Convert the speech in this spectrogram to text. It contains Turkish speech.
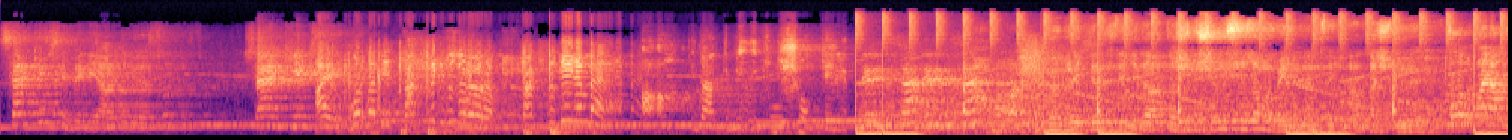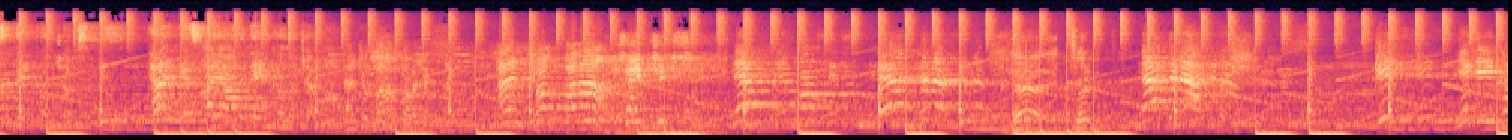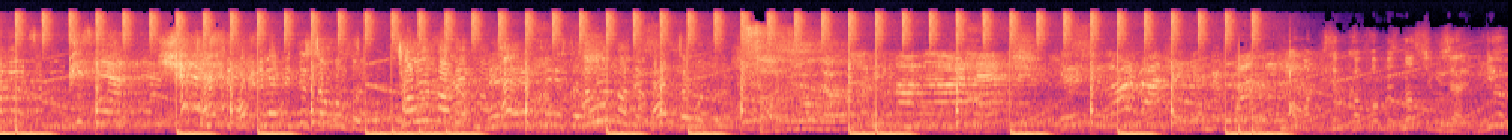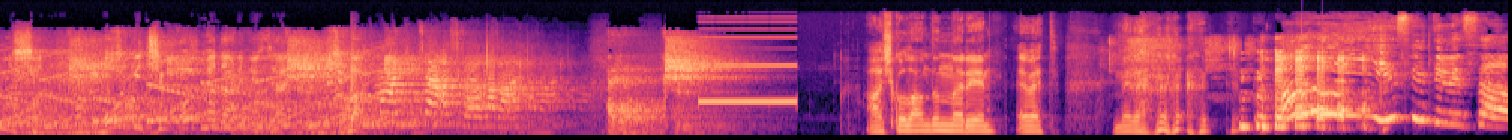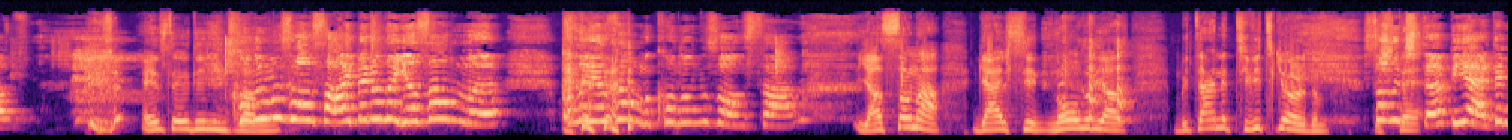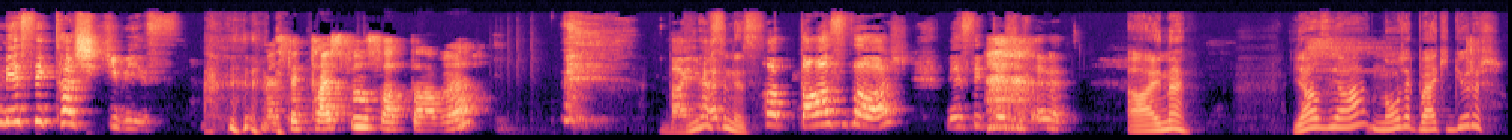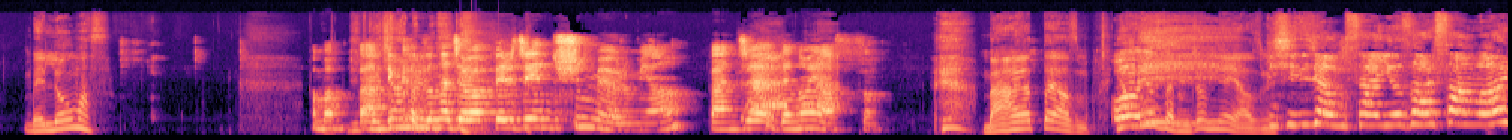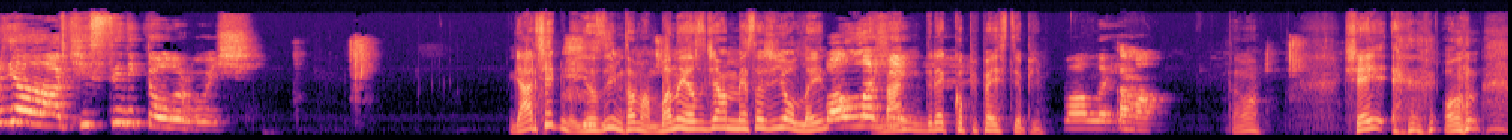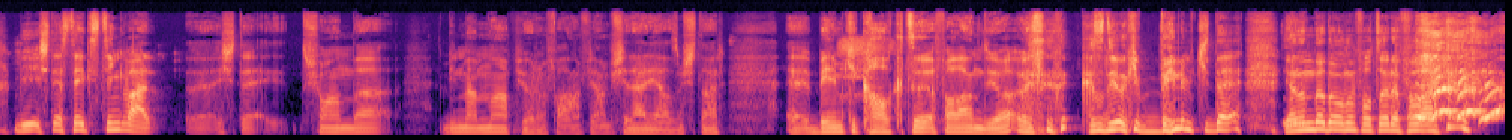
Sen kimsin beni yargılıyorsun? Sen kimsin? Hayır burada bir saksı gibi duruyorum. Saksı değilim ben. Aa bir dakika bir ikinci şok geliyor. Böbreklerinizdeki daha taşı düşürmüşsünüz ama beyinlerinizdeki daha taş değil. Oğlum ayağınızı denk alacaksınız. Herkes ayağını denk alacak. En çok bana soracaksın. En çok bana. Sen kimsin? Aşk olandın Narin. Evet. Merhaba. En sevdiğim hesap. en sevdiğin insan. Konuğumuz olsa ay ben ona yazam mı? Ona yazam mı konuğumuz olsa? Yazsana gelsin. Ne olur yaz. Bir tane tweet gördüm. Sonuçta İşte bir yerde meslektaş gibiyiz. Meslektaşsınız hatta be. değil misiniz? Hatta dahası da var. Meslektaşız evet. Aynen. Yaz ya. Ne olacak? Belki görür. Belli olmaz. Ama Biz ben bir kadına gün- cevap vereceğini düşünmüyorum ya. Bence Deno yazsın. Ben hayatta yazmam. O- Ya yazarım canım. Niye Bir yazmayayım? şey diyeceğim sen yazarsan var ya kesinlikle olur bu iş. Gerçek mi? Yazayım tamam. Bana yazacağım mesajı yollayın. Vallahi. Ben direkt copy paste yapayım. Vallahi. Tamam. Tamam. Şey onun bir işte sexting var. Ee, işte şu anda bilmem ne yapıyorum falan filan bir şeyler yazmışlar. Ee, benimki kalktı falan diyor. Kız diyor ki benimki de yanında da onun fotoğrafı var.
